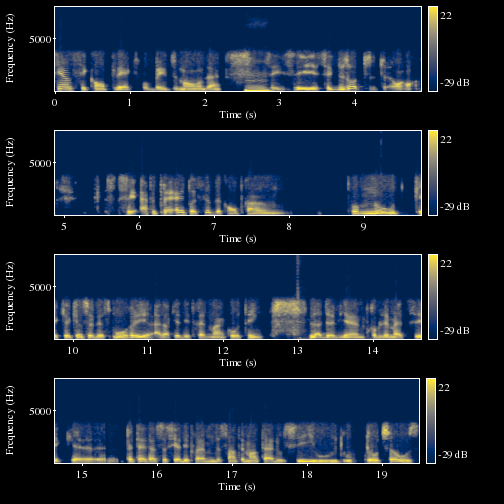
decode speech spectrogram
science, c'est complexe pour bien du monde. Hein? Hmm. C'est nous autres c'est à peu près impossible de comprendre pour nous que quelqu'un se laisse mourir alors qu'il y a des traitements à côté. Là devient une problématique euh, peut-être associée à des problèmes de santé mentale aussi ou, d'autres choses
